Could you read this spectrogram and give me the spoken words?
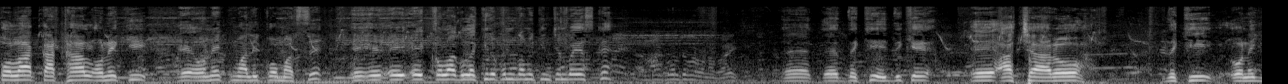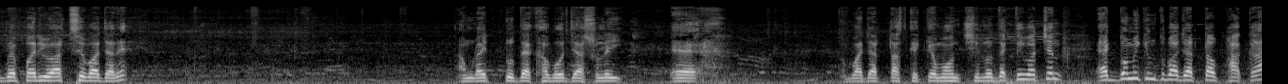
কলা কাঁঠাল অনেকই অনেক মালিক কম আসছে। এই- কলাগুলা কীরকম দামে কিনছেন ভাই আজকে? এ, এ, দেখি এইদিকে এ, আচ্ছা আরও দেখি অনেক ব্যাপারীও আছে বাজারে। আমরা একটু দেখাবো যে আসলেই বাজারটা আজকে কেমন ছিল। দেখতেই পাচ্ছেন একদমই কিন্তু বাজারটা ফাঁকা।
